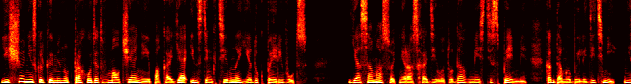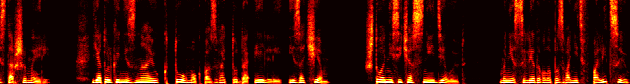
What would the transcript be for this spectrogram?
Еще несколько минут проходят в молчании, пока я инстинктивно еду к Перри Вудс. Я сама сотни раз ходила туда вместе с Пэмми, когда мы были детьми, не старше Мэри. Я только не знаю, кто мог позвать туда Элли и зачем. Что они сейчас с ней делают? Мне следовало позвонить в полицию?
